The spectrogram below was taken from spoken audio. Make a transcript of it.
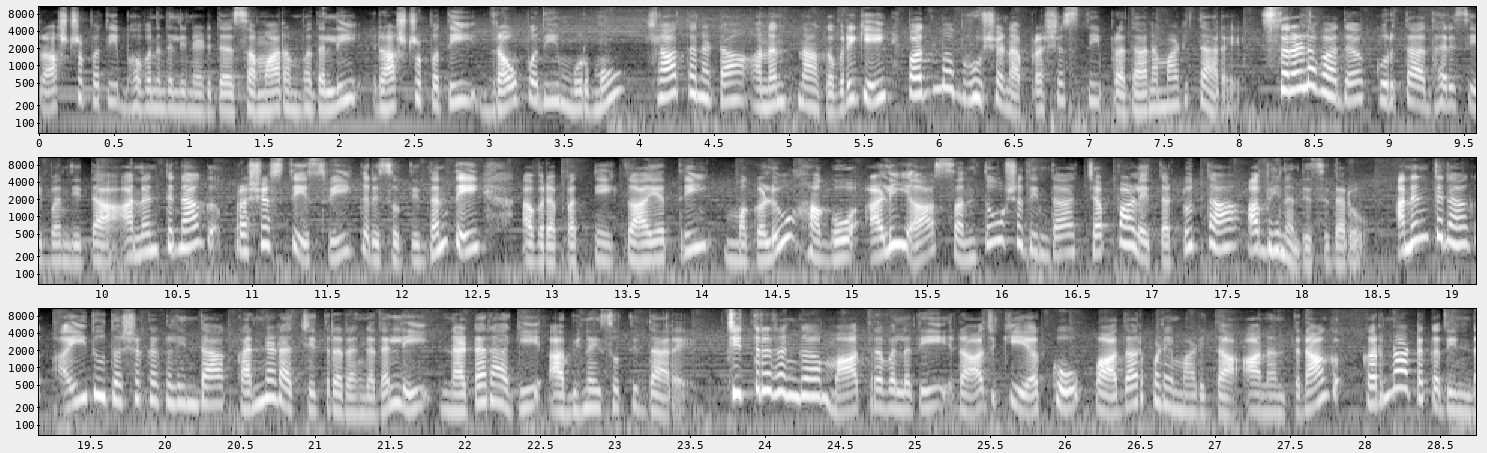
ರಾಷ್ಟ್ರಪತಿ ಭವನದಲ್ಲಿ ನಡೆದ ಸಮಾರಂಭದಲ್ಲಿ ರಾಷ್ಟ್ರಪತಿ ದ್ರೌಪದಿ ಮುರ್ಮು, ಖ್ಯಾತ ನಟ ಅನಂತನಾಗ್ ಅವರಿಗೆ ಪದ್ಮಭೂಷಣ ಪ್ರಶಸ್ತಿ ಪ್ರದಾನ ಮಾಡಿದ್ದಾರೆ. ಸರಳವಾದ ಕುರ್ತಾ ಧರಿಸಿ ಬಂದಿದ್ದ ಅನಂತನಾಗ್ ಪ್ರಶಸ್ತಿ ಸ್ವೀಕರಿಸುತ್ತಿದ್ದಂತೆ ಅವರ ಪತ್ನಿ ಗಾಯತ್ರಿ, ಮಗಳು ಹಾಗೂ ಅಳಿಯ ಸಂತೋಷದಿಂದ ಚಪ್ಪಾಳೆ ತಟ್ಟುತ್ತಾ ಅಭಿನಂದಿಸಿದರು. ಅನಂತನಾಗ್ ಐದು ದಶಕಗಳಿಂದ ಕನ್ನಡ ಚಿತ್ರರಂಗದಲ್ಲಿ ನಟರಾಗಿ ಅಭಿನಯಿಸುತ್ತಿದ್ದಾರೆ. ಚಿತ್ರರಂಗ ಮಾತ್ರವಲ್ಲದೆ ರಾಜಕೀಯಕ್ಕೂ ಪಾದಾರ್ಪಣೆ ಮಾಡಿದ್ದ ಅನಂತನಾಗ್ ಕರ್ನಾಟಕದಿಂದ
